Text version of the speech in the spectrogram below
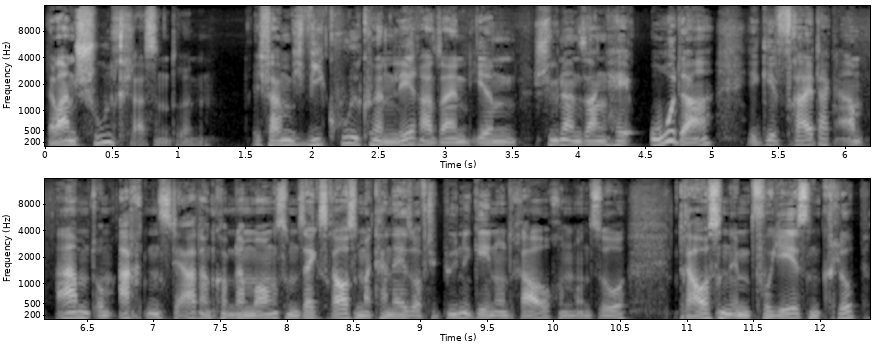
Da waren Schulklassen drin. Ich frage mich, wie cool können Lehrer sein ihren Schülern sagen, hey, oder ihr geht Freitagabend um acht ins Theater und kommt dann morgens um sechs raus und man kann da ja so auf die Bühne gehen und rauchen und so. Draußen im Foyer ist ein Club.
